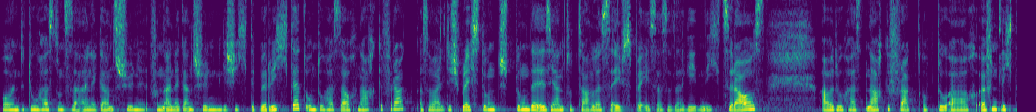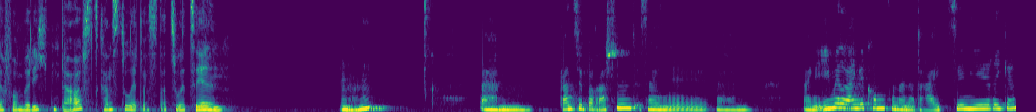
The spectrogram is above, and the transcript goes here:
Und du hast uns da eine ganz schöne, von einer ganz schönen Geschichte berichtet und du hast auch nachgefragt, also weil die Sprechstunde ist ja ein totaler Safe Space, also da geht nichts raus. Aber du hast nachgefragt, ob du auch öffentlich davon berichten darfst. Kannst du etwas dazu erzählen? Mhm. Ähm, ganz überraschend ist eine ähm, eine E-Mail reingekommen von einer 13-Jährigen,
